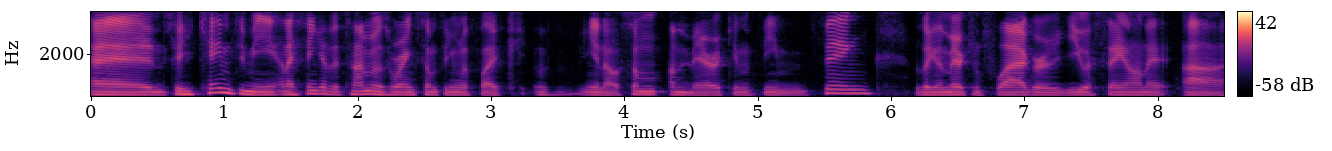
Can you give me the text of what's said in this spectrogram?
And so he came to me, and I think at the time I was wearing something with like, you know, some American themed thing. It was like an American flag or USA on it. Uh,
